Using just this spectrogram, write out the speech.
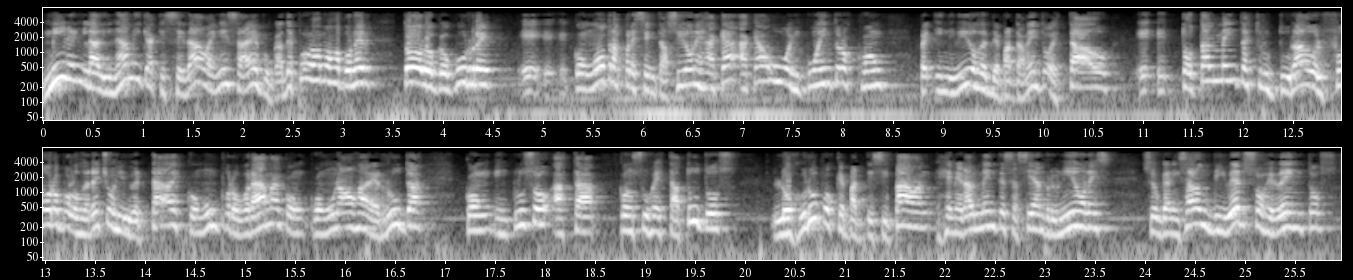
miren la dinámica que se daba en esa época, después vamos a poner todo lo que ocurre eh, eh, con otras presentaciones, acá, acá hubo encuentros con individuos del Departamento de Estado, eh, eh, totalmente estructurado el Foro por los Derechos y Libertades con un programa, con, con una hoja de ruta, con incluso hasta con sus estatutos, los grupos que participaban, generalmente se hacían reuniones, se organizaron diversos eventos,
